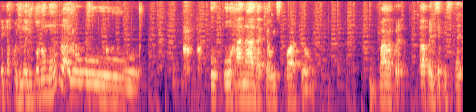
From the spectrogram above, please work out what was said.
ele tá fugindo de todo mundo, aí o. O, o Hanada, que é o Scorpion, fala pra, fala pra ele: você precisa, é,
